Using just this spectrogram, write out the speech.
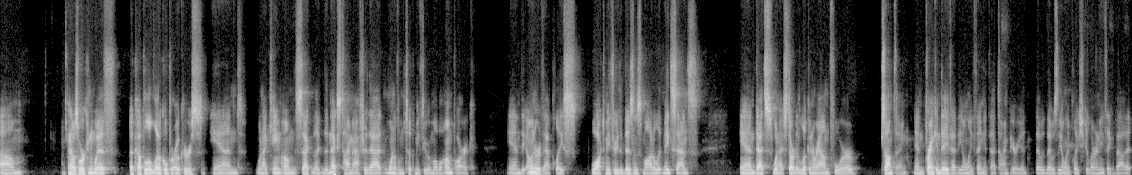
Um, and I was working with a couple of local brokers. And when I came home the sec the, the next time after that, one of them took me through a mobile home park. And the owner of that place walked me through the business model. It made sense. And that's when I started looking around for something. And Frank and Dave had the only thing at that time period. That was that was the only place you could learn anything about it.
